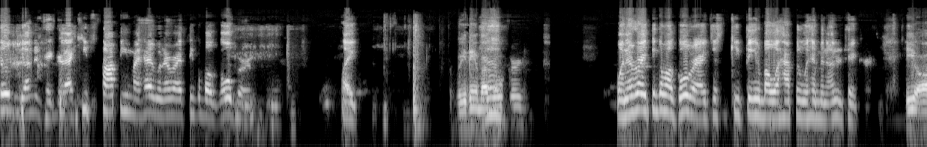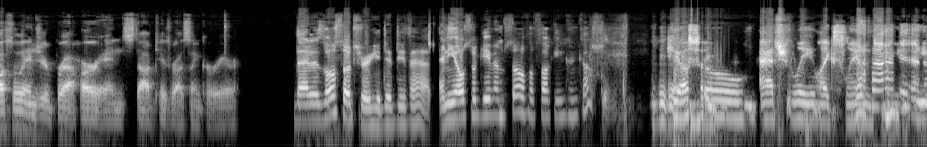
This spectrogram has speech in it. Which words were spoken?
killed the Undertaker. That keeps popping in my head whenever I think about Goldberg. Like What do you think about Goldberg? whenever I think about Goldberg, I just keep thinking about what happened with him and Undertaker. He also injured Bret Hart and stopped his wrestling career. That is also true. He did do that, and he also gave himself a fucking concussion. He also actually like slammed. he, he,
